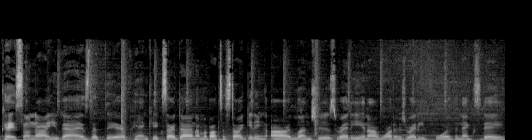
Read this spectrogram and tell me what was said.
Okay, so now you guys that their pancakes are done, I'm about to start getting our lunches ready and our waters ready for the next day.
